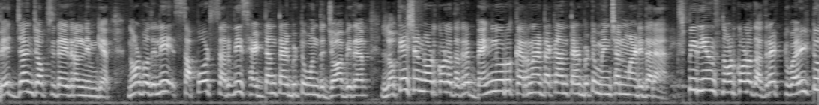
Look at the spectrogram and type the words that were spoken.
ಬೆಜ್ಜಾನ್ ಜಾಬ್ಸ್ ಇದೆ ಇದರಲ್ಲಿ ನಿಮಗೆ. ನೋಡ್ಬೋದು ಇಲ್ಲಿ ಸಪೋರ್ಟ್ ಸರ್ವಿಸ್ ಹೆಡ್ ಅಂತ ಹೇಳ್ಬಿಟ್ಟು ಒಂದು ಜಾಬ್ ಇದೆ. ಲೊಕೇಶನ್ ನೋಡ್ಕೊಳ್ಳೋದಾದ್ರೆ ಬೆಂಗಳೂರು, ಕರ್ನಾಟಕ ಅಂತ ಹೇಳ್ಬಿಟ್ಟು ಮೆನ್ಷನ್ ಮಾಡಿದ್ದಾರೆ. ಎಕ್ಸ್ಪೀರಿಯನ್ಸ್ ನೋಡ್ಕೊಳ್ಳೋದಾದ್ರೆ twelve to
